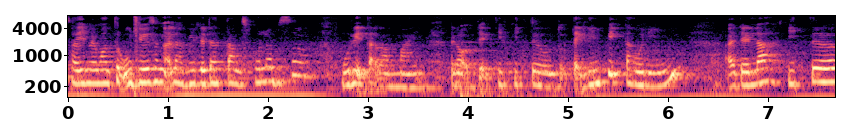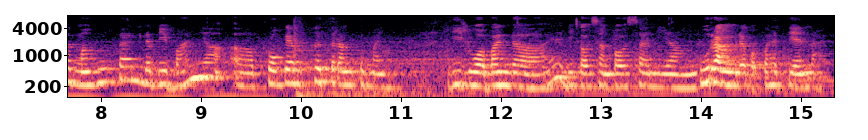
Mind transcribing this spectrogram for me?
Saya memang teruja sangatlah bila datang sekolah besar, murid tak ramai. Dan objektif kita untuk Teklimpik tahun ini adalah kita mahukan lebih banyak uh, program keterangkuman di luar bandar, ya, di kawasan-kawasan yang kurang mendapat perhatian lah.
